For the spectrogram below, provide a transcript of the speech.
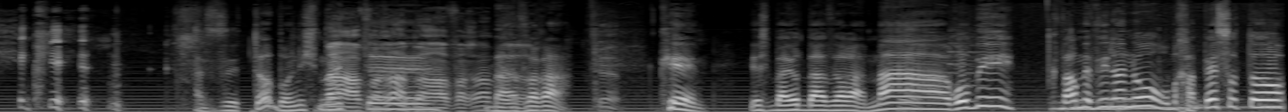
כן. אז אה, טוב, בואו נשמע את... בהעברה, אה, בהעברה. בהעברה. כן. כן, יש בעיות בהעברה. מה, רובי כבר מביא לנו? הוא מחפש אותו.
